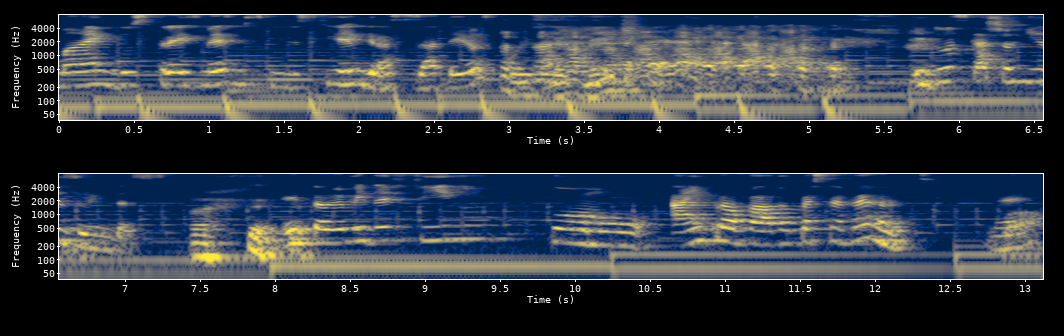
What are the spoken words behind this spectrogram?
mãe dos três mesmos filhos que ele, graças a Deus. Coincidentemente. É. E duas cachorrinhas lindas. Então, eu me defino como a improvável perseverante, né?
